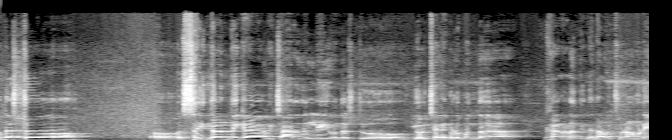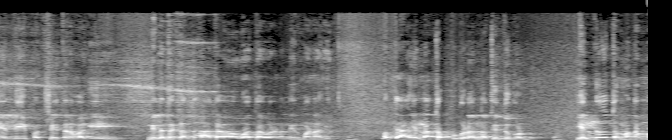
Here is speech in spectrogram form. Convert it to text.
ಒಂದಷ್ಟು ಸೈದ್ಧಾಂತಿಕ ವಿಚಾರದಲ್ಲಿ ಒಂದಷ್ಟು ಯೋಚನೆಗಳು ಬಂದ ಕಾರಣದಿಂದ ನಾವು ಚುನಾವಣೆಯಲ್ಲಿ ಪಕ್ಷೇತರವಾಗಿ ನಿಲ್ಲತಕ್ಕಂಥ ಆತ, ವಾತಾವರಣ ನಿರ್ಮಾಣ ಆಗಿತ್ತು. ಮತ್ತು ಆ ಎಲ್ಲ ತಪ್ಪುಗಳನ್ನು ತಿದ್ದುಕೊಂಡು. ಎಲ್ಲರೂ ತಮ್ಮ ತಮ್ಮ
